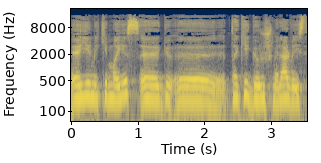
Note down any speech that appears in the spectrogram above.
22 e, Mayıs e, e, taki görüşmeler ve istişareler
